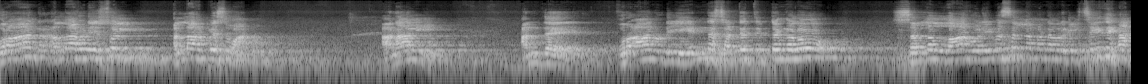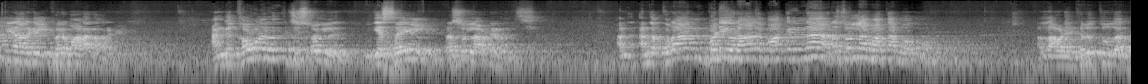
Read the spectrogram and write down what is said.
குரான் அல்லாஹுடைய சொல் அல்லாஹ் பேசுவான். ஆனால் அந்த குரானுடைய என்ன சட்டத்திட்டங்களோ ஸல்லல்லாஹு அலைஹி வஸல்லம் அவர்கள் செய்து காட்டினார்கள் பெருமானார் அவர்கள். அங்க கவுல் இருந்துச்சு சொல்லு. இங்க செயல் ரசுல்லாவிட்ட இருந்துச்சு. அந்த அந்த குரான் படி ஒரு ஆளை பார்க்கணும்னா ரசுல்லா பார்த்தா போதும். அல்லாவுடைய திருத்தூதர்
